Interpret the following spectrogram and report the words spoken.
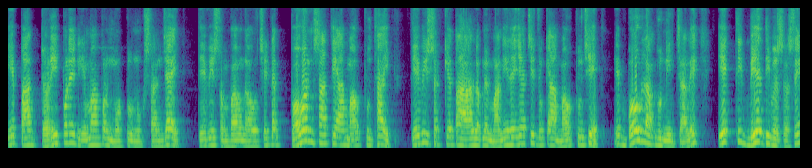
એ પાક ઢળી પડે ને એમાં પણ મોટું નુકસાન જાય તેવી સંભાવનાઓ છે. એટલે પવન સાથે આ માવઠું થાય તેવી શક્યતા હાલ અમે માની રહ્યા છીએ. જોકે આ માવઠું છે એ બહુ લાંબુ નહીં ચાલે. એક થી બે દિવસ હશે,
